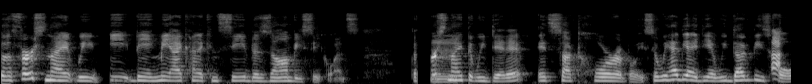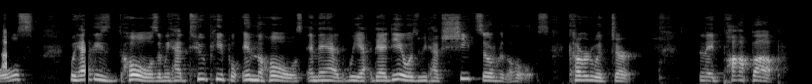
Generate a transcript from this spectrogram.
So the first night, we, being me, I kind of conceived a zombie sequence. The first Mm. night that we did it, it sucked horribly. So we had the idea. We dug these holes. We had these holes, and we had two people in the holes. And they had we. The idea was we'd have sheets over the holes, covered with dirt, and they'd pop up,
